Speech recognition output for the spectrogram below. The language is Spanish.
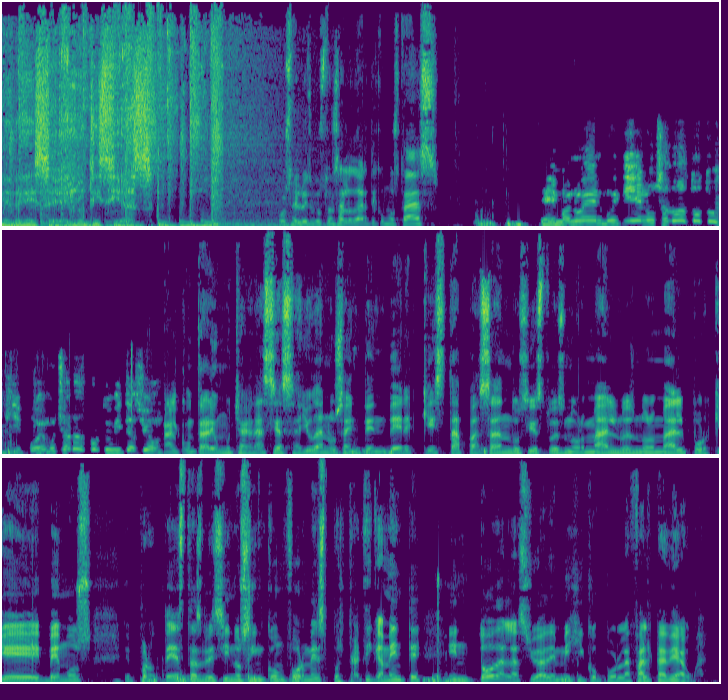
MBS Noticias. José Luis, gusto en saludarte, ¿cómo estás? Eh, Manuel, muy bien, un saludo a todo tu equipo, eh. muchas gracias por tu invitación. Al contrario, muchas gracias. Ayúdanos a entender qué está pasando, si esto es normal, no es normal, porque vemos eh, protestas, vecinos inconformes, pues prácticamente en toda la Ciudad de México por la falta de agua.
